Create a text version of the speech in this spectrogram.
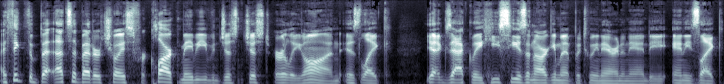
i think the be- that's a better choice for clark maybe even just just early on is like yeah exactly he sees an argument between erin and andy and he's like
